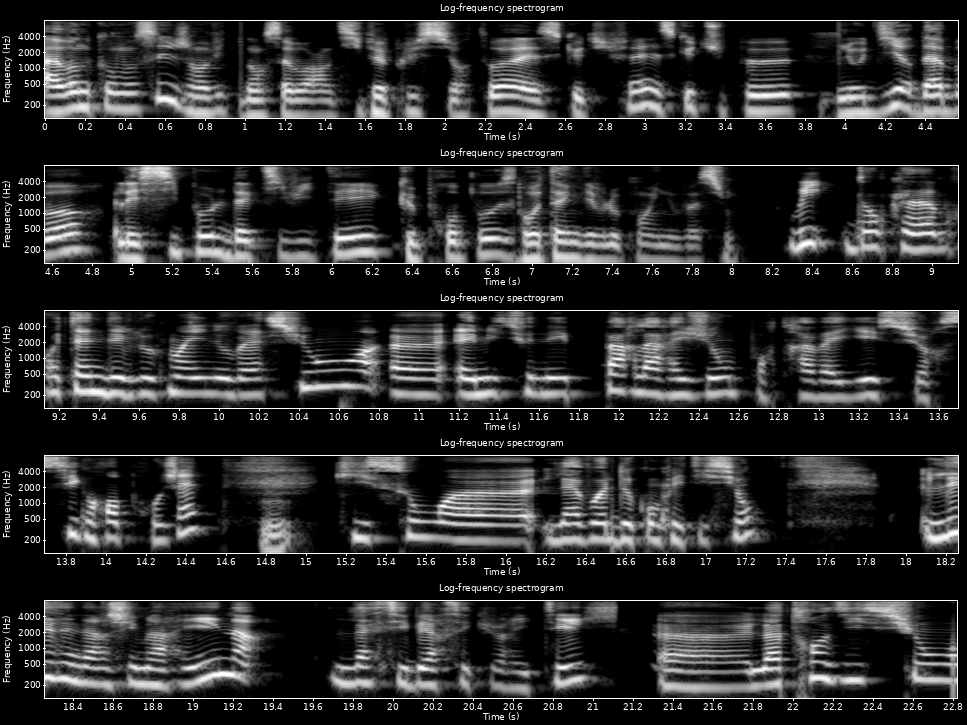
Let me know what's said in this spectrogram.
avant de commencer, j'ai envie d'en savoir un petit peu plus sur toi et ce que tu fais. Est-ce que tu peux nous dire d'abord les six pôles d'activité que propose Bretagne Développement Innovation? Oui, donc euh, Bretagne Développement Innovation euh, est missionnée par la région pour travailler sur six grands projets mmh. qui sont euh, la voile de compétition, les énergies marines, la cybersécurité, la transition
